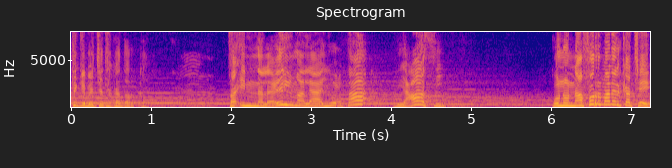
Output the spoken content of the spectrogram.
থেকে বেঁচে থাকা দরকার। কোন নাফরমানের কাছে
